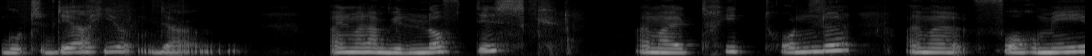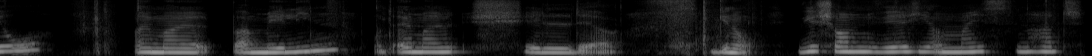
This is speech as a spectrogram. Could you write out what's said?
gut. Der hier, der. Einmal haben wir Love Disc, einmal Tritonde, einmal Formeo, einmal Bamelin und einmal Schilder. Genau. Wir schauen, wer hier am meisten hat.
